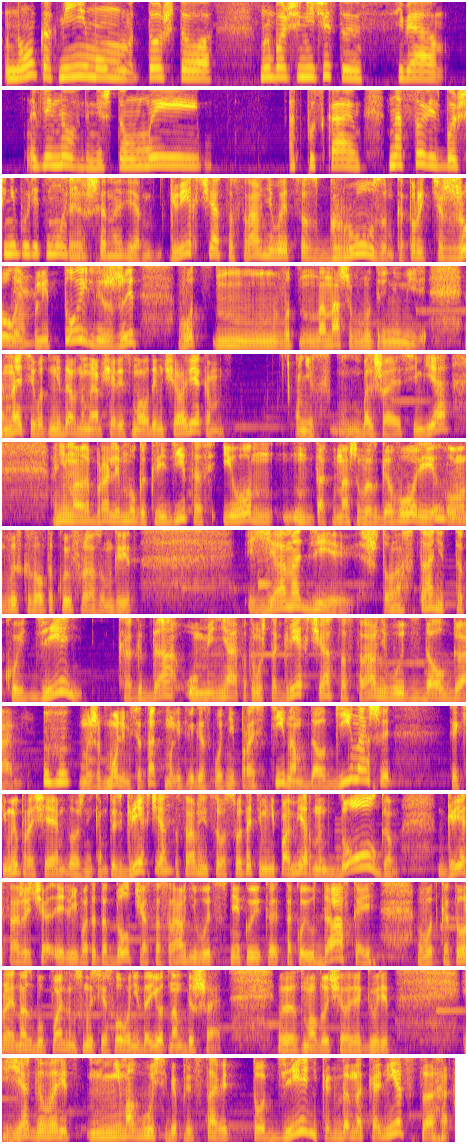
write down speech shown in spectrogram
Ну, как минимум, то, что мы больше не чувствуем себя виновными, что мы отпускаем, нас совесть больше не будет мучить. Совершенно верно. Грех часто сравнивается с грузом, который тяжелой да. плитой лежит вот, вот на нашем внутреннем мире. Знаете, вот недавно мы общались с молодым человеком, у них большая семья, они набрали много кредитов, и он, ну, так, в нашем разговоре, угу. он высказал такую фразу, он говорит, я надеюсь, что настанет такой день, когда у меня, потому что грех часто сравнивают с долгами. Угу. Мы же молимся так в молитве Господней, прости нам долги наши, как и мы прощаем должникам. То есть грех часто сравнивается с вот этим непомерным долгом. Грех даже, или вот этот долг часто сравнивается с некой такой удавкой, вот, которая нас в буквальном смысле слова не дает нам дышать. Вот этот молодой человек говорит, я, говорит, не могу себе представить тот день, когда наконец-то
